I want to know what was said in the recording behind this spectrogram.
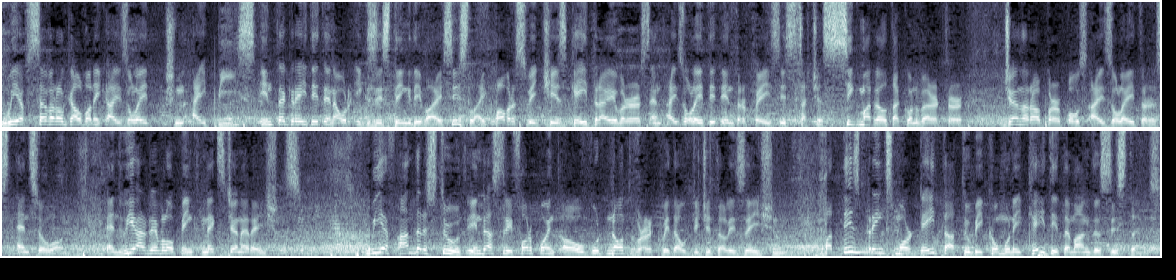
We have several galvanic isolation IPs integrated in our existing devices like power switches, gate drivers and isolated interfaces such as sigma delta converter, general purpose isolators and so on. And we are developing next generations. We have understood Industry 4.0 would not work without digitalization. But this brings more data to be communicated among the systems.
